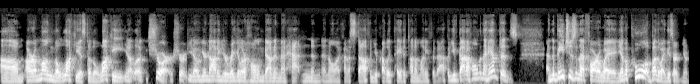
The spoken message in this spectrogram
um, are among the luckiest of the lucky. You know, look, sure, sure. You know, you're not in your regular home down in Manhattan and, and all that kind of stuff, and you probably paid a ton of money for that. But you've got a home in the Hamptons, and the beach isn't that far away, and you have a pool. By the way, these are you know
